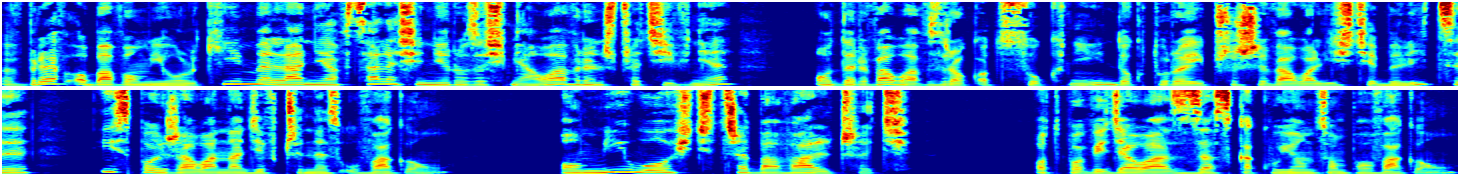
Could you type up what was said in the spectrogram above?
Wbrew obawom Julki, Melania wcale się nie roześmiała, wręcz przeciwnie, oderwała wzrok od sukni, do której przyszywała liście bylicy i spojrzała na dziewczynę z uwagą. O miłość trzeba walczyć, odpowiedziała z zaskakującą powagą.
